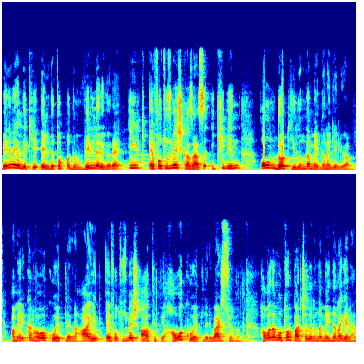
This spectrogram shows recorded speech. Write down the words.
Benim eldeki elde topladığım verilere göre ilk F-35 kazası 2014 yılında meydana geliyor. Amerikan Hava Kuvvetleri'ne ait F-35A tipi hava kuvvetleri versiyonu havada motor parçalarında meydana gelen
